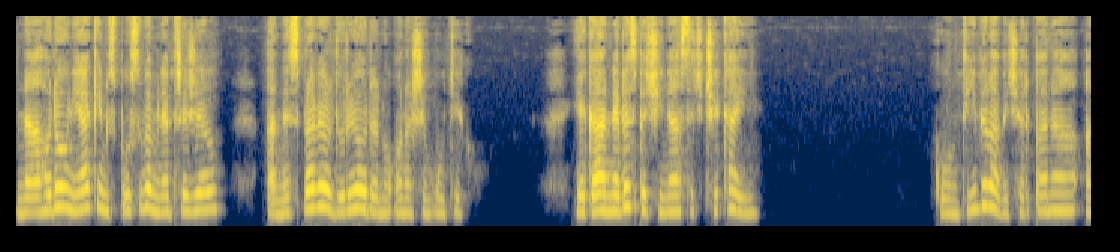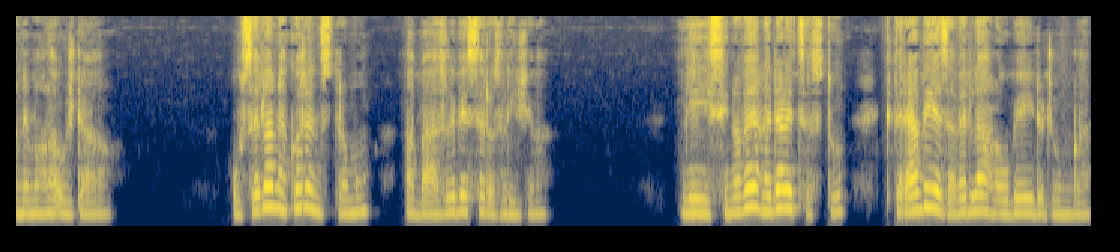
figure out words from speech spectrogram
náhodou nějakým způsobem nepřežil a nespravil Duryodanu o našem útěku. Jaká nebezpečí nás teď čekají? Kuntý byla vyčerpaná a nemohla už dál. Usedla na kořen stromu a bázlivě se rozhlížela. Její synové hledali cestu, která by je zavedla hlouběji do džungle.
